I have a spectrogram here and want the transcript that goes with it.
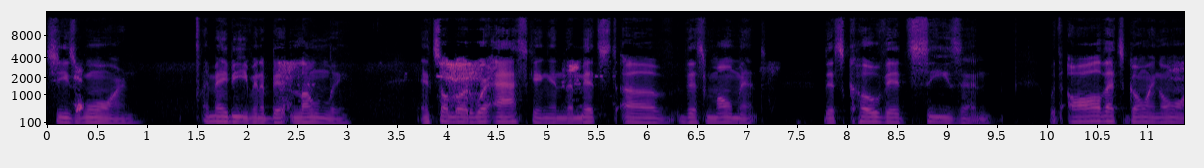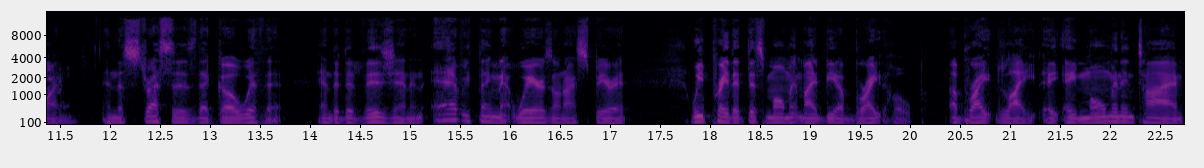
she's worn, and maybe even a bit lonely. And so, Lord, we're asking in the midst of this moment, this COVID season, with all that's going on and the stresses that go with it and the division and everything that wears on our spirit, we pray that this moment might be a bright hope, a bright light, a, a moment in time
